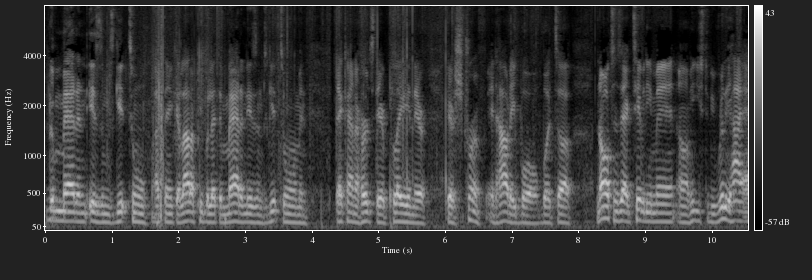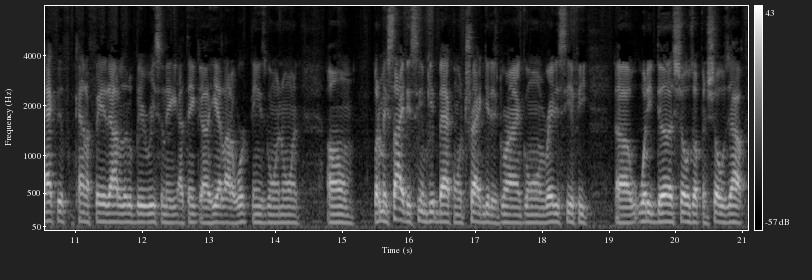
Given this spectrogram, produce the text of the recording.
the Maddenisms get to him. I think a lot of people let the Maddenisms get to him, and that kind of hurts their play and their their strength and how they ball. But uh, activity, man, um, he used to be really high active, kind of faded out a little bit recently. I think uh, he had a lot of work things going on. Um, but I'm excited to see him get back on track and get his grind going. Ready to see if he uh, what he does shows up and shows out.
